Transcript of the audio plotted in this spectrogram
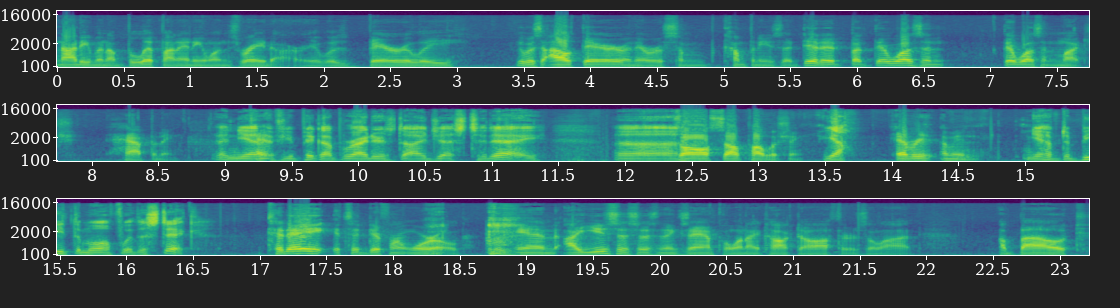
not even a blip on anyone's radar. It was barely, it was out there, and there were some companies that did it, but there wasn't, there wasn't much happening. And yet, And- if you pick up Writer's Digest today, uh, It's all self-publishing. yeah, Every, I mean, you have to beat them off with a stick. today it's a different world and i use this as an example when i talk to authors a lot about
